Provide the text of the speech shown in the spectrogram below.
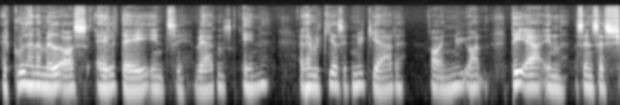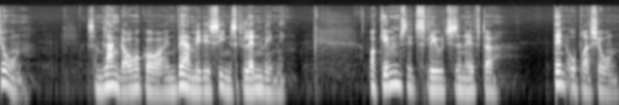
At Gud han er med os alle dage ind til verdens ende. At han vil give os et nyt hjerte og en ny ånd. Det er en sensation, som langt overgår enhver medicinsk landvinding. Og gennemsnitslevetiden efter den operation,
